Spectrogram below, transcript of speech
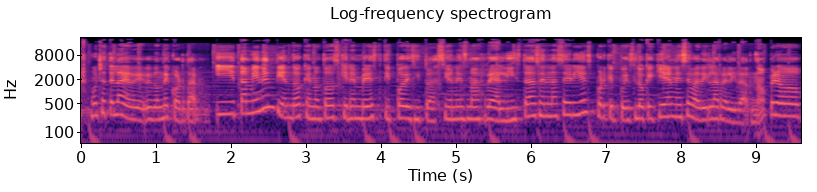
mucha tela de, de, de dónde cortar. Y también entiendo que no todos quieren ver este tipo de situaciones más realistas en las series, porque pues lo que quieren es evadir la realidad, ¿no? Pero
